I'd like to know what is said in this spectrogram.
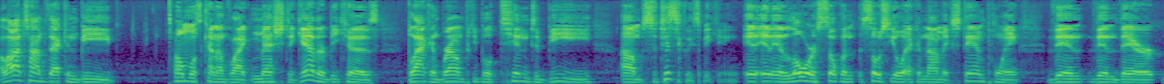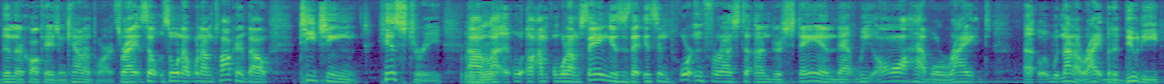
a lot of times that can be almost kind of like meshed together because black and brown people tend to be um, statistically speaking in, in a lower socio- socioeconomic standpoint than than their than their Caucasian counterparts right? So so when, I, when I'm talking about teaching history um, I, I'm- what I'm saying is, is that it's important for us to understand that we all have a right uh, not a right but a duty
